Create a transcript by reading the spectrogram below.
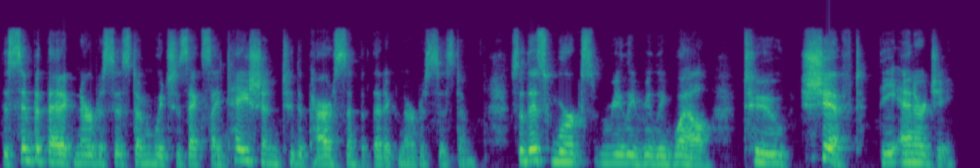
the sympathetic nervous system, which is excitation, to the parasympathetic nervous system. So, this works really, really well to shift the energy.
